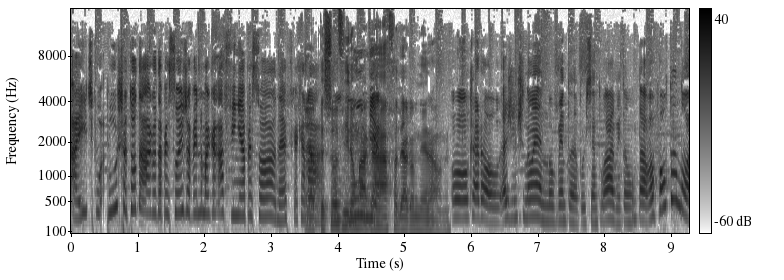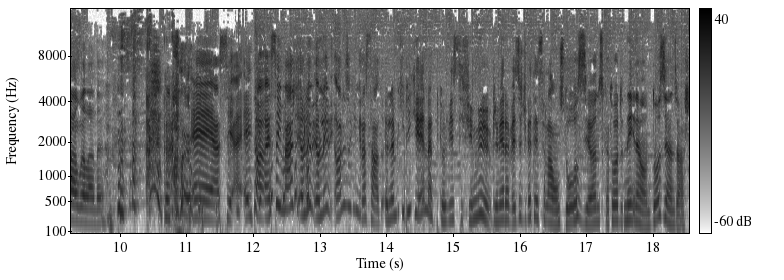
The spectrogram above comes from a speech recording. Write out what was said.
aí, tipo, puxa toda a água da pessoa e já vem numa garrafinha, a pessoa, né, fica É, aquela a pessoa vira uma múmia. garrafa de água mineral, né? Ô, Carol, a gente não é 90% água, então tava faltando água lá né? É, assim, é, então, essa imagem, eu lembro, eu lembro, olha só que engraçado, eu lembro que pequena, porque eu vi esse filme, primeira vez eu devia ter, sei lá, uns 12 anos, 14, nem, não, 12 anos eu acho.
